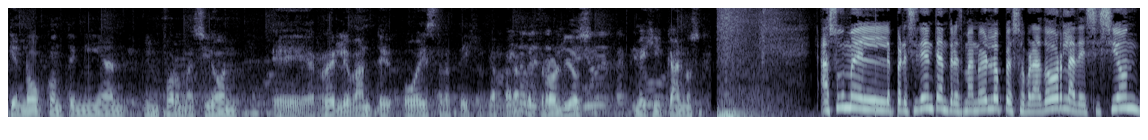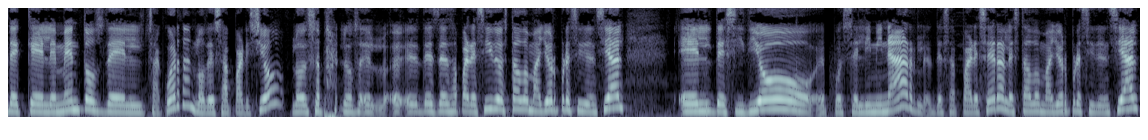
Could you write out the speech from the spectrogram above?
que no contenían información eh, relevante o estratégica para petróleos mexicanos. Asume el presidente Andrés Manuel López Obrador la decisión de que elementos del, ¿se acuerdan? Lo desapareció, lo, eh, desde desaparecido Estado Mayor Presidencial. Él decidió eh, pues eliminar, desaparecer al Estado Mayor Presidencial.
